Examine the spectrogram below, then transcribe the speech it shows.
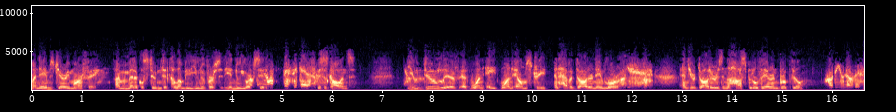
My name's Jerry Marfay. I'm a medical student at Columbia University in New York City. Not this again. Mrs. Collins, you do live at 181 Elm Street and have a daughter named Laura. Yes? And your daughter is in the hospital there in Brookville? How do you know this?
